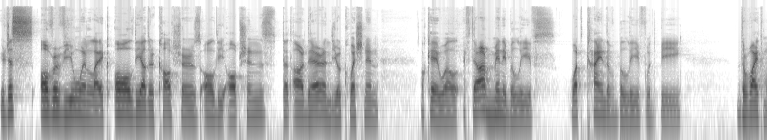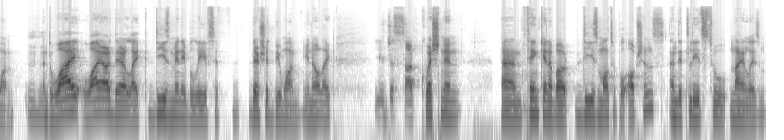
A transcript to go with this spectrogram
you're just overviewing like all the other cultures, all the options that are there, and you're questioning, okay, well, if there are many beliefs, what kind of belief would be the right one? Mm-hmm. and why why are there like these many beliefs if there should be one you know like you just start questioning and thinking about these multiple options and it leads to nihilism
